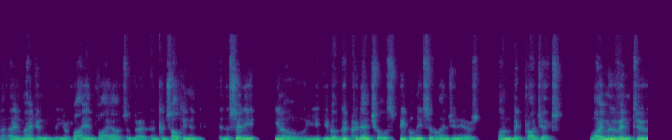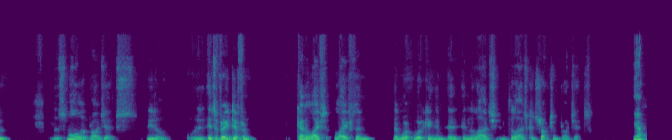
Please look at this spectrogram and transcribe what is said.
I imagine you're fly in, fly outs, and, uh, and consulting in in the city you know, you, you've got good credentials, people need civil engineers on big projects. Why move into the smaller projects? You know, it's a very different kind of life life than than working in, in, in the large the large construction projects. Yeah,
